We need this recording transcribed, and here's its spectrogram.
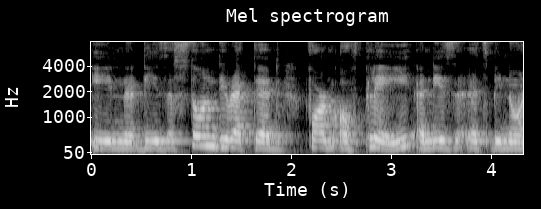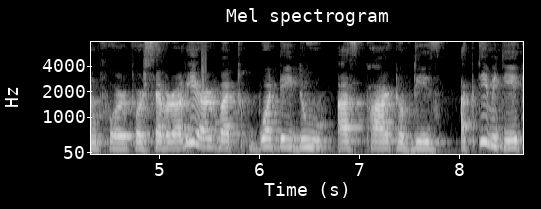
in this stone-directed form of play, and this it's been known for, for several years. But what they do as part of this activity,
